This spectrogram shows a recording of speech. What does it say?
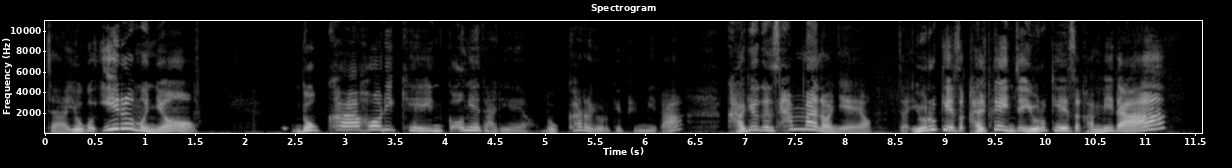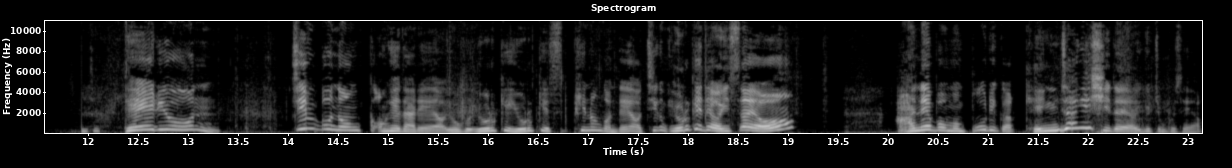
자, 요거 이름은요. 녹화 허리케인 껑의 달이에요. 녹화로 이렇게 핍니다. 가격은 3만원이에요. 자, 요렇게 해서 갈 때 이제 요렇게 해서 갑니다. 대륜 찐분홍 껑의 달이에요. 요거 요렇게 요렇게 피는 건데요. 지금 요렇게 되어 있어요. 안에 보면 뿌리가 굉장히 시려요. 이거 좀 보세요.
